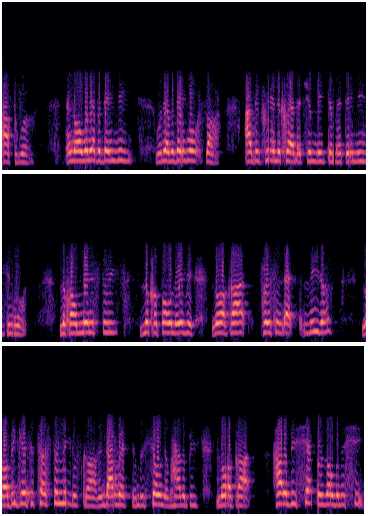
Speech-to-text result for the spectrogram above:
afterwards. And Lord, whatever they need, whatever they want, are, I decree and declare that you meet them at their needs and wants. Look on ministries. Look upon every, Lord God, person that leader. Lord, begin to touch the leaders, God, and direct them and show them how to be, Lord God, how to be shepherds over the sheep.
